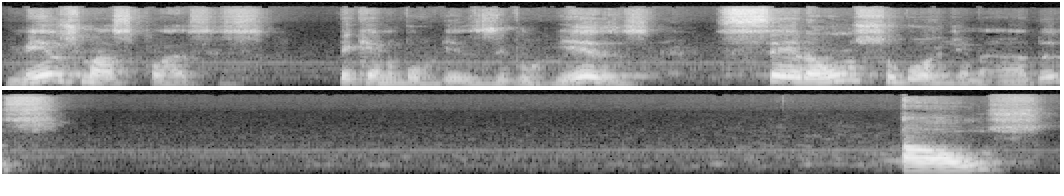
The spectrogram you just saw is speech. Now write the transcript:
mesmo as classes pequeno-burgueses e burguesas, serão subordinadas aos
